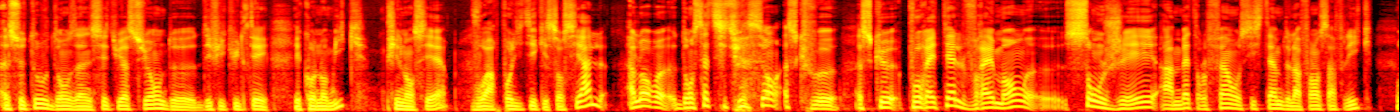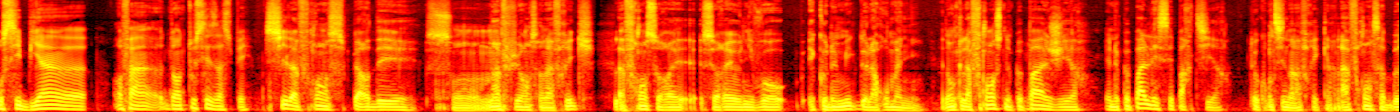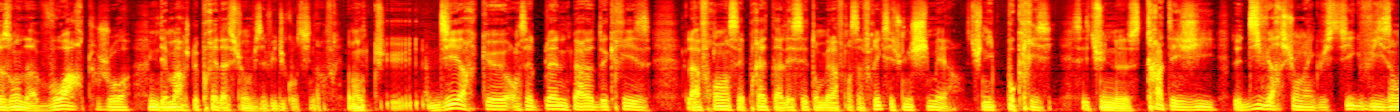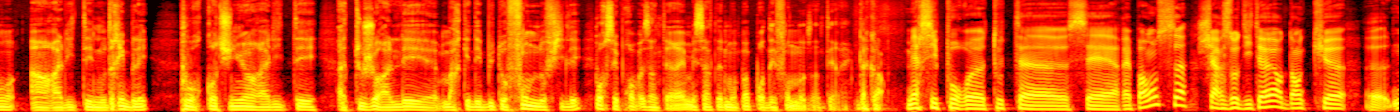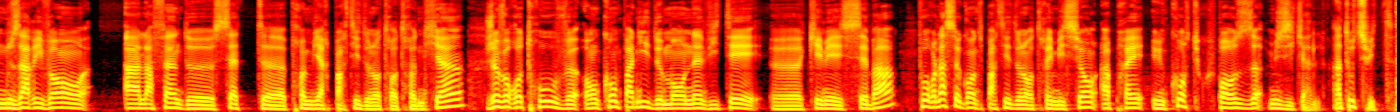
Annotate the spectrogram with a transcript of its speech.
elle se trouve dans une situation de difficulté économique, financière, voire politique et sociale. Alors, euh, dans cette situation, est-ce que, est que pourrait-elle vraiment euh, songer à mettre fin au système de la France-Afrique, aussi bien, euh, enfin, dans tous ses aspects? Si la France perdait son influence en Afrique, la France serait au niveau économique de la Roumanie. Et donc, la France ne peut pas agir et ne peut pas laisser partir le continent africain. La France a besoin d'avoir toujours une démarche de prédation vis-à-vis du continent africain. Donc, dire que en cette pleine période de crise, la France est prête à laisser tomber la France-Afrique, c'est une chimère, c'est une hypocrisie, c'est une stratégie de diversion linguistique visant à en réalité nous dribbler pour continuer en réalité à toujours aller marquer des buts au fond de nos filets pour ses propres intérêts, mais certainement pas pour défendre nos intérêts. D'accord. Merci pour euh, toutes euh, ces réponses. Chers auditeurs, donc euh, nous arrivons à la fin de cette première partie de notre entretien. Je vous retrouve en compagnie de mon invité Kémé Seba pour la seconde partie de notre émission après une courte pause musicale. À tout de suite.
